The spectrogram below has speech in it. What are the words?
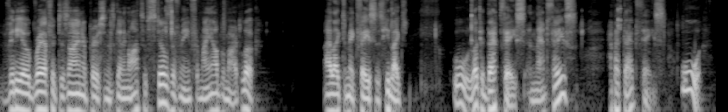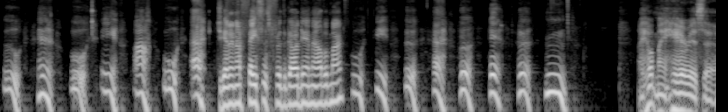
video graphic designer person, is getting lots of stills of me for my album art. Look, I like to make faces. He likes, ooh, look at that face and that face. How about that face? Ooh, ooh, eh, ooh, eh, ah, ooh, ah. Did you get enough faces for the goddamn album art? Ooh, eh, ooh, ah, ooh, eh, uh, mm. I hope my hair is uh,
